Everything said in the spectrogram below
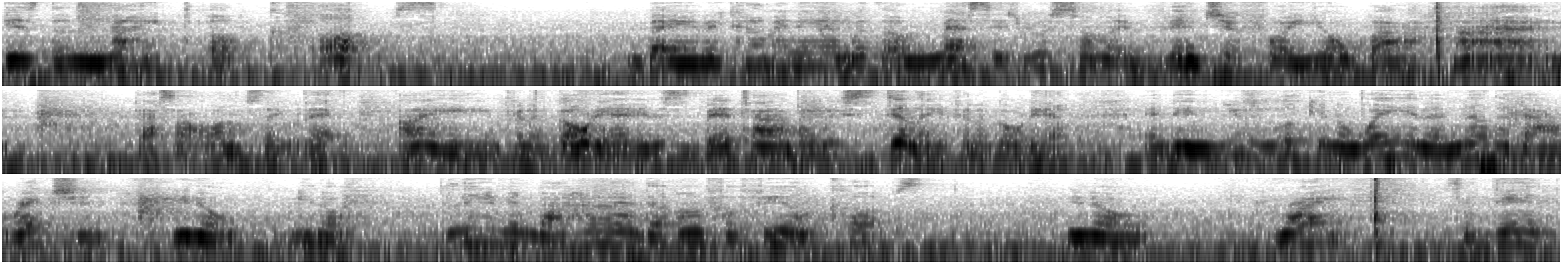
is the Knight of Cups. Baby coming in with a message with some adventure for your behind. That's all I'm gonna say with that. I ain't even finna go there. This is bedtime, but we still ain't finna go there. And then you looking away in another direction, you know, you know, leaving behind the unfulfilled cups, you know, right? So then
